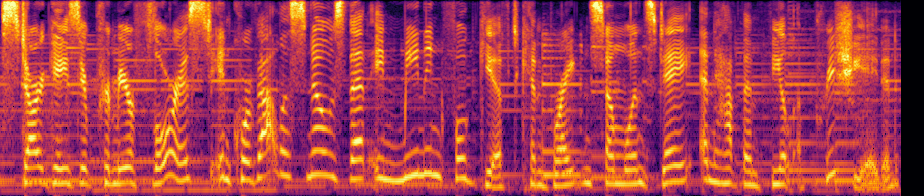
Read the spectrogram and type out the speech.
Stargazer Premier Florist in Corvallis knows that a meaningful gift can brighten someone's day and have them feel appreciated,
